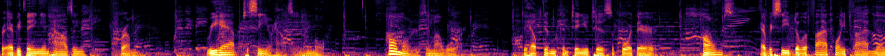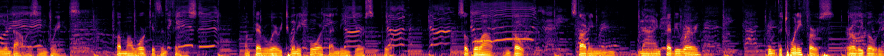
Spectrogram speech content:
for everything in housing, from rehab to senior housing and more. Homeowners in my ward, to help them continue to support their Homes have received over $5.5 million in grants, but my work isn't finished. On February 24th, I need your support. So go out and vote. Starting 9 February through the 21st, early voting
